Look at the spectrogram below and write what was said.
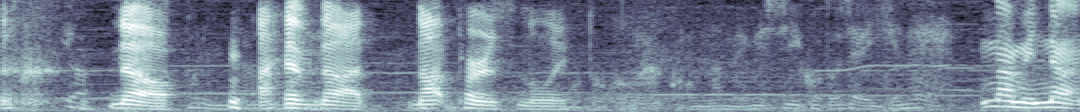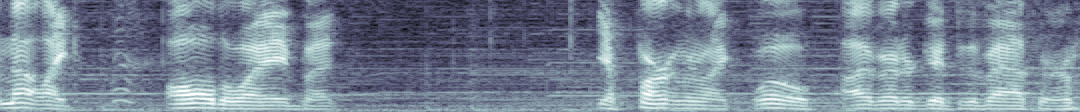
No, I have not. Not personally. No, I mean, not not like all the way, but you fart and you're like, whoa, I better get to the bathroom.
